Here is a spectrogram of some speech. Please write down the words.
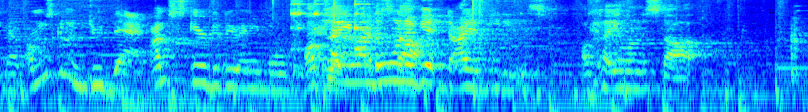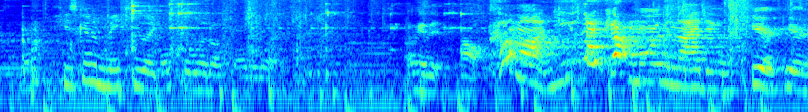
snap! I'm just gonna do that. I'm scared to do any more. I'll tell you I when to don't want to get diabetes. I'll tell you when to stop. He's gonna make you like fill it up all the way. Okay. Oh, come on. You guys got more than I do. Here, here.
